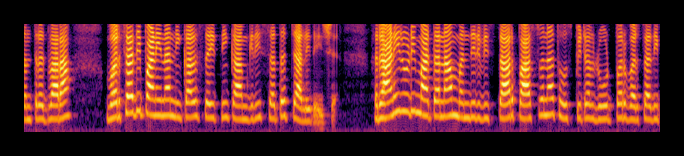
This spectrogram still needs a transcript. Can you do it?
તંત્ર દ્વારા વરસાદી પાણીના નિકાલ સહિતની કામગીરી સતત ચાલી રહી છે. રાણી રૂડી માતાના મંદિર વિસ્તાર પાર્શ્વનાથ હોસ્પિટલ રોડ પર વરસાદી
